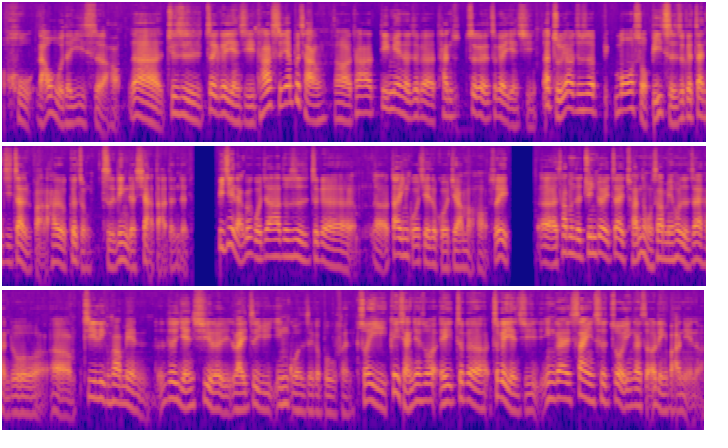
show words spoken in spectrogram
虎老虎的意思了哈。那就是这个演习，它时间不长啊，它地面的这个探这个这个演习，那主要就是摸索彼此这个战机战法还有各种指令的下达等等。毕竟两个国家它都是这个呃大英国协的国家嘛哈，所以呃他们的军队在传统上面或者在很多呃机令方面都延续了来自于英国的这个部分，所以可以想见说，哎，这个这个演习应该上一次做应该是二零一八年了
